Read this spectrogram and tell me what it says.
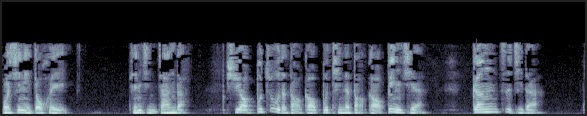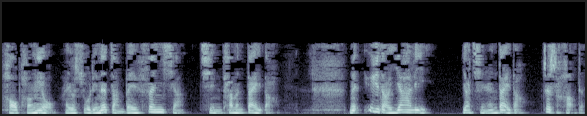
我心里都会挺紧张的。需要不住的祷告，不停的祷告，并且跟自己的好朋友还有属灵的长辈分享，请他们带祷。那遇到压力要请人带祷，这是好的。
